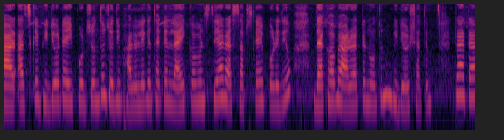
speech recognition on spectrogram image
আর আজকে ভিডিওটা এই পর্যন্ত। যদি ভালো লেগে থাকে লাইক কমেন্টস দেওয়ার আর সাবস্ক্রাইব করে দিও। দেখা হবে আরও একটা নতুন ভিডিওর সাথে। টাটা!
